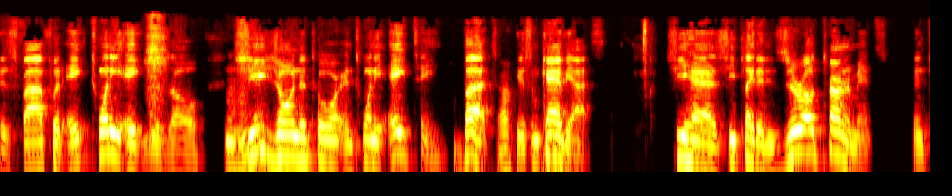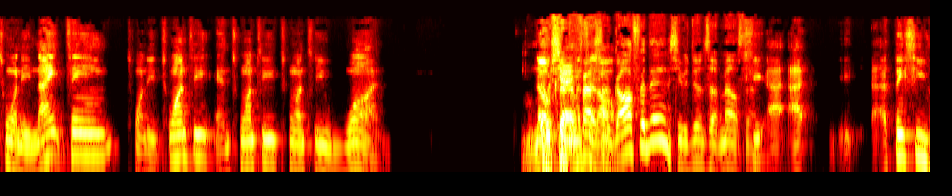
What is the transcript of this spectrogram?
is five foot eight, 28 years old. Mm-hmm. She joined the tour in 2018, but oh. here's some caveats. She has she played in zero tournaments in 2019, 2020, and 2021. No okay. tournaments professional golfer. Then she was doing something else. She, I, I, I, think she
